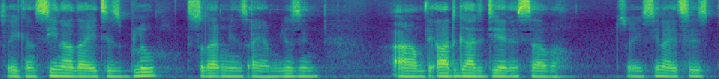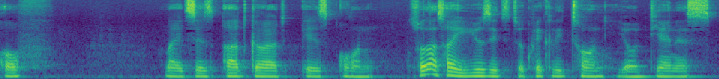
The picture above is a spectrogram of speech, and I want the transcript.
so you can see now that it is blue so that means I am using um, the AdGuard DNS server so you see now it says off now it says AdGuard is on. So that's how you use it to quickly turn your DNS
